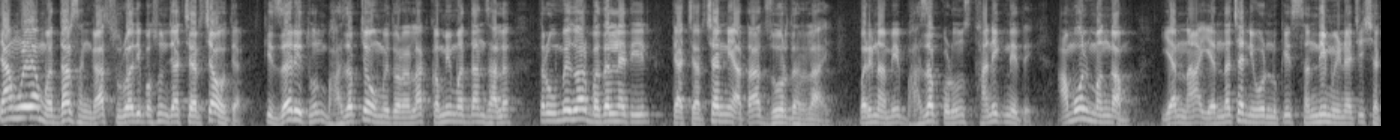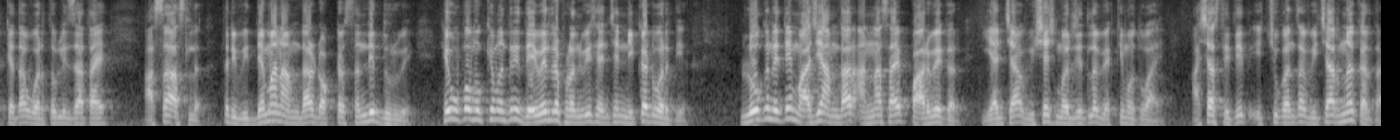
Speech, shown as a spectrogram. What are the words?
त्यामुळे या मतदारसंघात सुरुवातीपासून ज्या चर्चा होत्या की जर इथून भाजपच्या उमेदवाराला कमी मतदान झालं तर उमेदवार बदलण्यात येईल त्या चर्चांनी आता जोर धरला आहे. परिणामी भाजपकडून स्थानिक नेते अमोल मंगाम यांना यंदाच्या निवडणुकीत संधी मिळण्याची शक्यता वर्तवली जात आहे. असं असलं तरी विद्यमान आमदार डॉक्टर संदीप धुर्वे हे उपमुख्यमंत्री देवेंद्र फडणवीस यांचे निकटवर्तीय लोकनेते माजी आमदार अण्णासाहेब पारवेकर यांच्या विशेष मर्जीतलं व्यक्तिमत्व आहे. अशा स्थितीत इच्छुकांचा विचार न करता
